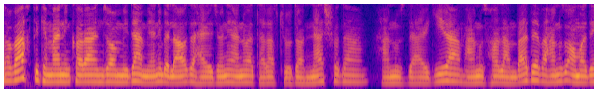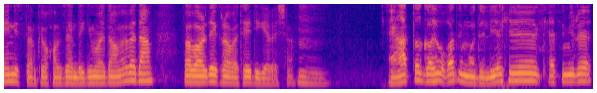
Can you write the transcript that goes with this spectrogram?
تا وقتی که من این کار انجام میدم یعنی به لحاظ هیجانی هنوز از طرف جدا نشدم هنوز درگیرم هنوز حالم بده و هنوز آماده ای نیستم که بخوام زندگیمو ادامه بدم و وارد یک رابطه دیگه بشم. حتی گاهی اوقات این مدلیه که کسی میره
